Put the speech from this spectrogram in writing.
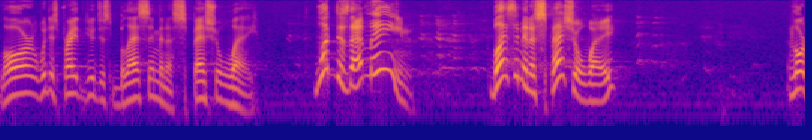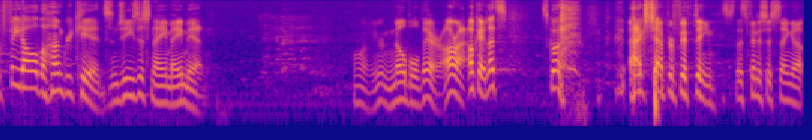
Lord, we just pray that you just bless him in a special way. What does that mean? Bless him in a special way. And Lord, feed all the hungry kids. In Jesus' name, amen. Oh, you're noble there. All right. Okay, let's let's go to Acts chapter 15. Let's finish this thing up.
